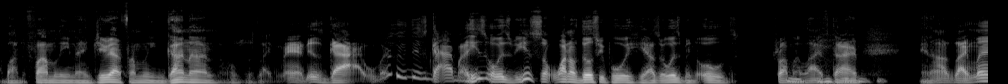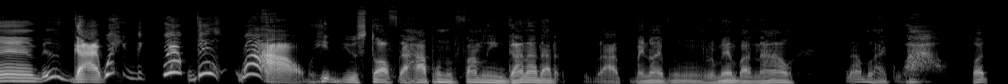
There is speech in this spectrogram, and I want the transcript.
about the family in Nigeria, family in Ghana, and I was just like, man, this guy, where is this guy? But he's always he's one of those people. He has always been old throughout my lifetime. And I was like, man, this guy, what you, well, this, wow. He knew stuff that happened with family in Ghana that I may not even remember now. And I'm like, wow. But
